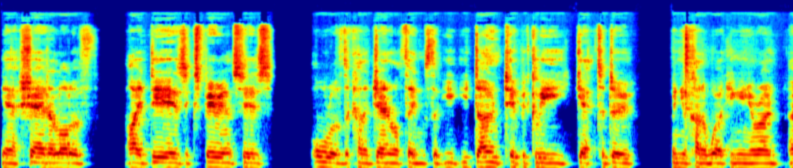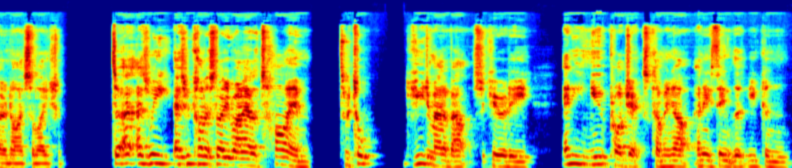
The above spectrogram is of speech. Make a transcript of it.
Yeah, shared a lot of ideas, experiences, all of the kind of general things that you, you don't typically get to do when you're kind of working in your own own isolation. So as we as we kind of slowly run out of time, so we talk huge amount about security. Any new projects coming up? Anything that you can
